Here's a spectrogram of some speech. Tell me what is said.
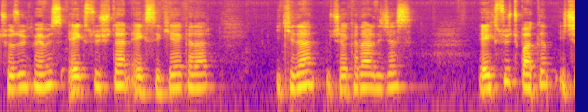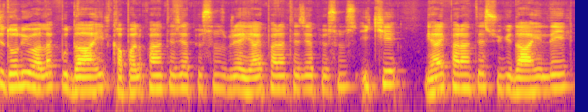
Çözüm kümemiz eksi 3'ten eksi 2'ye kadar. 2'den 3'e kadar diyeceğiz. Eksi 3 bakın içi dolu yuvarlak bu dahil. Kapalı parantez yapıyorsunuz. Buraya yay parantez yapıyorsunuz. 2 yay parantez çünkü dahil değil.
